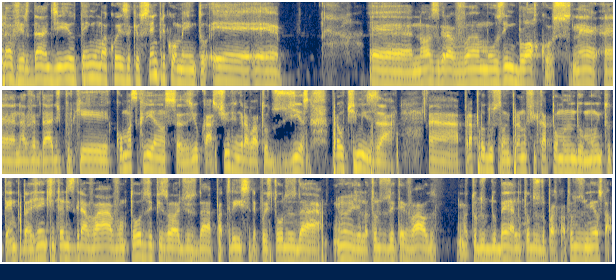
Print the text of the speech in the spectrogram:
Na verdade, eu tenho uma coisa que eu sempre comento, é, é, é nós gravamos em blocos, né? É, na verdade, porque como as crianças e o Cássio tinham que gravar todos os dias para otimizar ah, para produção e para não ficar tomando muito tempo da gente, então eles gravavam todos os episódios da Patrícia, depois todos da Ângela, todos do Etevaldo, todos do Belo, todos do Pascoal, todos os meus tal.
